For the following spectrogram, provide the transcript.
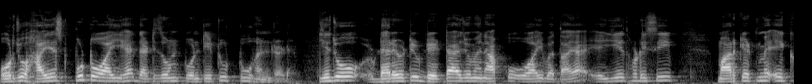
और जो हाईएस्ट पुट ओ आई है that is on twenty two two hundred ये जो डेरिवेटिव डेटा है जो मैंने आपको ओ आई बताया ये थोड़ी सी मार्केट में एक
